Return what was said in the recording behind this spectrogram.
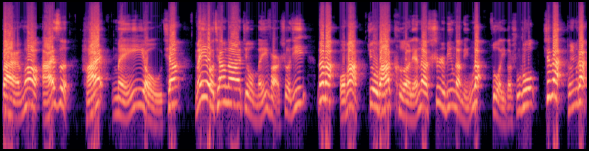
百分号 s 还没有枪，没有枪呢就没法射击。那么我们啊就把可怜的士兵的名字做一个输出。现在同学们看，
